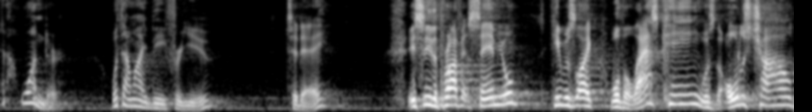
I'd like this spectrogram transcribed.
And I wonder what that might be for you today. You see, the prophet Samuel, he was like, well, the last king was the oldest child,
